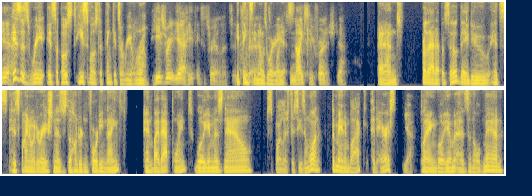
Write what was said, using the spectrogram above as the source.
Yeah. His is re is supposed he's supposed to think it's a real room. He's re- yeah, he thinks it's real. It's, He it's, thinks he uh, knows where he is. Nicely furnished. Yeah. And for that episode, they do it's his final iteration is the 149th. And by that point, William is now, spoilers for season one, the man in black, Ed Harris, Yeah. playing William as an old man.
